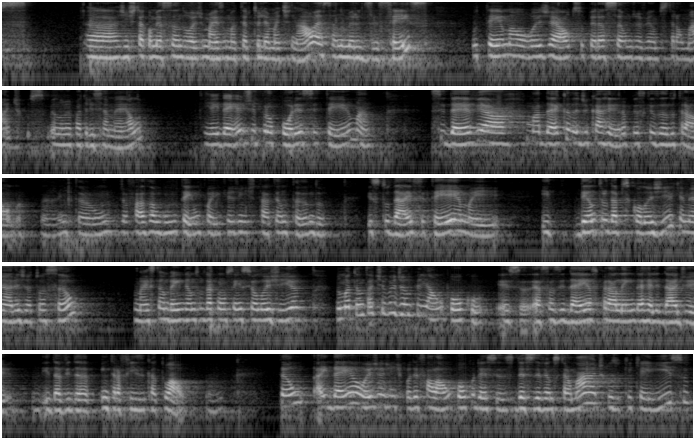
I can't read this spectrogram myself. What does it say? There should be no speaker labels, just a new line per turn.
todos. Uh, a gente está começando hoje mais uma tertúlia matinal, essa é a número 16. O tema hoje é autossuperação de eventos traumáticos. Meu nome é Patrícia Mello e a ideia de propor esse tema se deve a uma década de carreira pesquisando trauma. Né? Então, já faz algum tempo aí que a gente está tentando estudar esse tema e, e dentro da psicologia, que é a minha área de atuação, mas também dentro da conscienciologia, numa tentativa de ampliar um pouco esse, essas ideias para além da realidade e da vida intrafísica atual. Então, a ideia hoje é a gente poder falar um pouco desses, desses eventos traumáticos, o que, que é isso.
